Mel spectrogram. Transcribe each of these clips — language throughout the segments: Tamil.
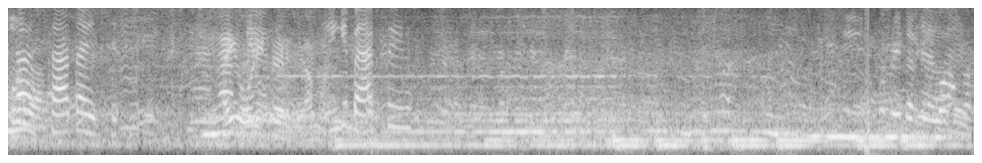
இந்த ஸ்டார்ட் ஆயிடுச்சு. எங்க பேக் சைடு போங்க.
